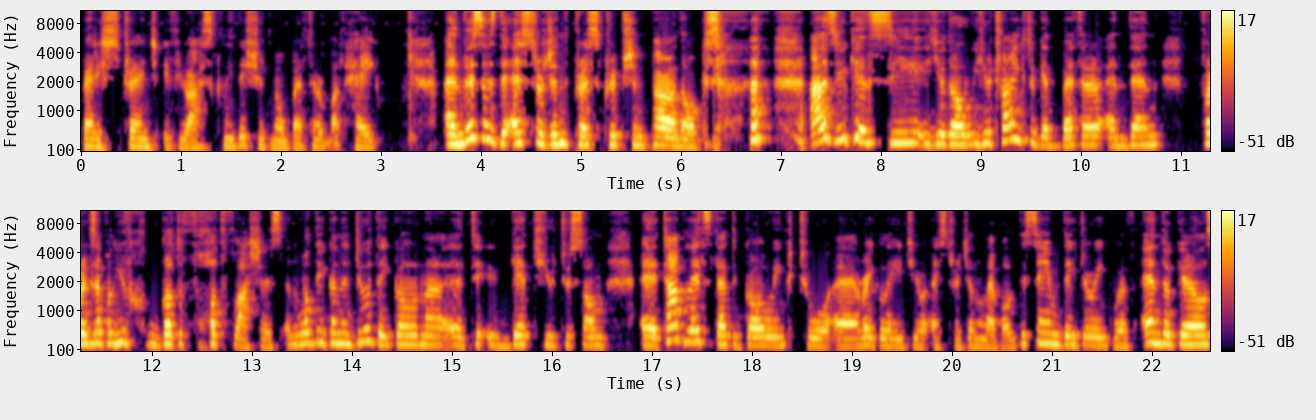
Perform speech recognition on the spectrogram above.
Very strange, if you ask me. They should know better, but hey, and this is the estrogen prescription paradox. As you can see, you know, you're trying to get better and then for example, you've got hot flashes, and what they're gonna do, they're gonna uh, get you to some uh, tablets that are going to uh, regulate your estrogen level. The same they're doing with endo girls.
